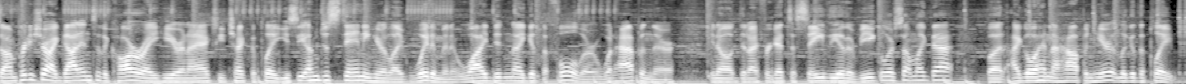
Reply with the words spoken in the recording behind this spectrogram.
So I'm pretty sure I got into the car right here and I actually checked the plate. You see, I'm just standing here like, wait a minute, why didn't I get the full or what happened there? You know, did I forget to save the other vehicle or something like that? But I go ahead and I hop in here, look at the plate,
